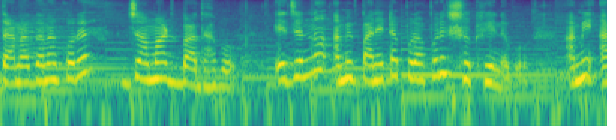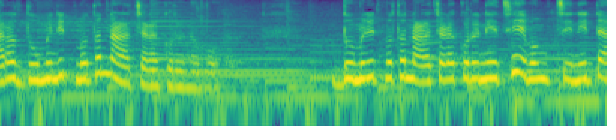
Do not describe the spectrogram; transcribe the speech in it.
দানা দানা করে জমাট বাঁধাবো। এজন্য আমি পানিটা পুরোপুরি শুকিয়ে নেব। আমি আরও দু মিনিট মতো নাড়াচাড়া করে নেব। দু মিনিট মতো নাড়াচাড়া করে নিয়েছি এবং চিনিটা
